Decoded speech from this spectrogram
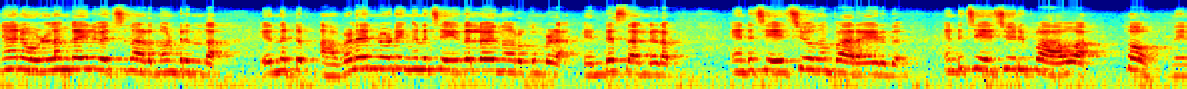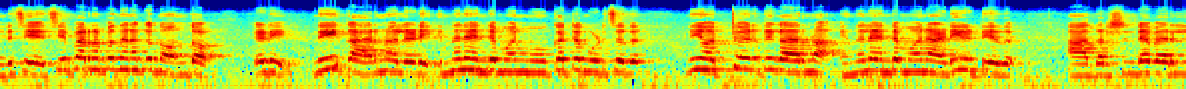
ഞാൻ ഉള്ളം കയ്യിൽ വെച്ച് നടന്നുകൊണ്ടിരുന്നതാ എന്നിട്ടും അവൾ എന്നോട് ഇങ്ങനെ ചെയ്തല്ലോ എന്ന് ഓർക്കുമ്പോഴാണ് എന്റെ സങ്കടം. എന്റെ ചേച്ചിയൊന്നും പറയരുത്. എന്റെ ചേച്ചി ഒരു പാവാ ഹോ നിന്റെ ചേച്ചിയെ പറഞ്ഞപ്പോൾ നിനക്ക് നൊന്തോ? എടി നീ കാരണമല്ലേടി ഇന്നലെ എന്റെ മോൻ മൂക്കറ്റം കുടിച്ചത്. നീ ഒറ്റ ഒരുത്തി കാരണമാണ് ഇന്നലെ എന്റെ മോൻ അടി കിട്ടിയത്. ആദർശിന്റെ വിരൽ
